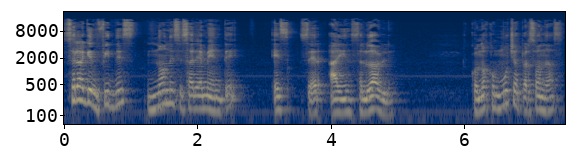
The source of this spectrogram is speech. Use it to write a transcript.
Ser alguien fitness no necesariamente es ser alguien saludable. Conozco muchas personas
